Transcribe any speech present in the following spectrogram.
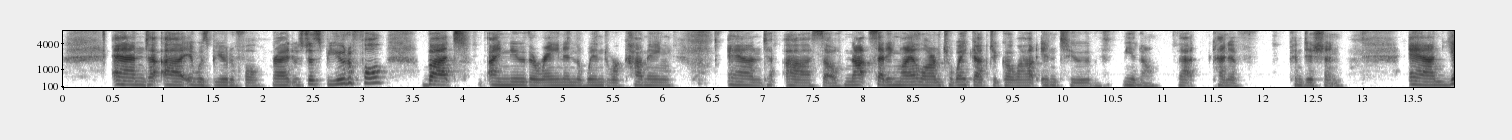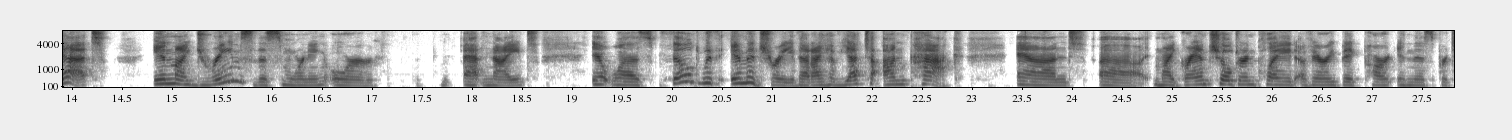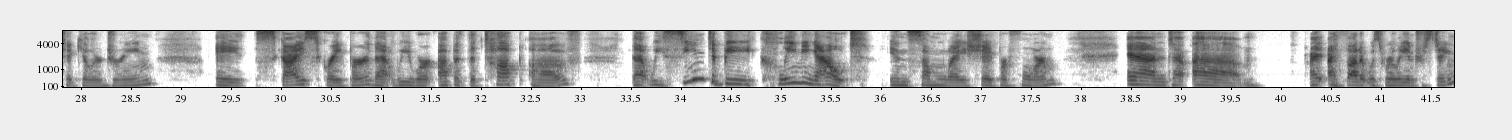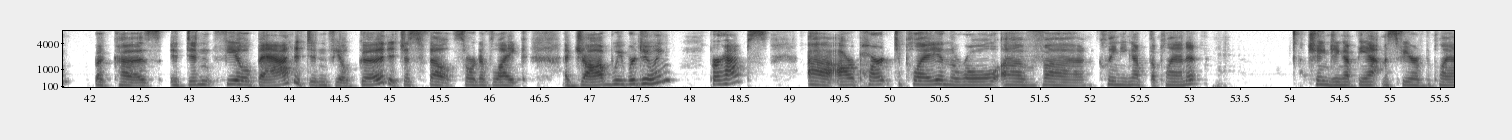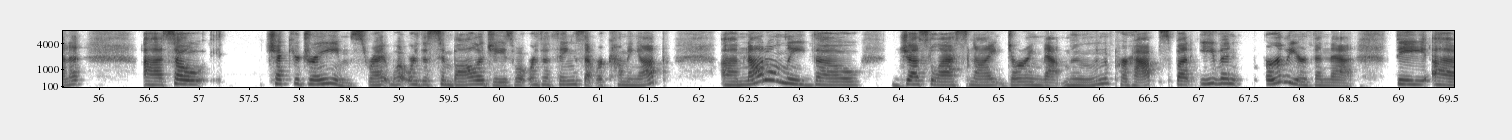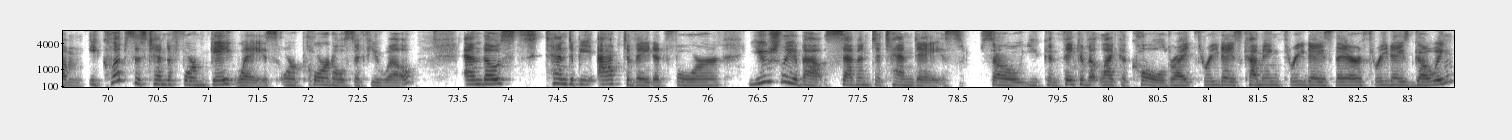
and uh, it was beautiful, right? It was just beautiful, but I knew the rain and the wind were coming. And uh, so, not setting my alarm to wake up to go out into, you know, that kind of condition. And yet, in my dreams this morning or at night, it was filled with imagery that I have yet to unpack. And uh, my grandchildren played a very big part in this particular dream. A skyscraper that we were up at the top of, that we seemed to be cleaning out in some way, shape, or form. And um, I, I thought it was really interesting because it didn't feel bad. It didn't feel good. It just felt sort of like a job we were doing, perhaps, uh, our part to play in the role of uh, cleaning up the planet, changing up the atmosphere of the planet. Uh, so check your dreams, right? What were the symbologies? What were the things that were coming up? Um, not only, though, just last night during that moon, perhaps, but even earlier than that. The um, eclipses tend to form gateways or portals, if you will, and those tend to be activated for usually about seven to 10 days. So you can think of it like a cold, right? Three days coming, three days there, three days going.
